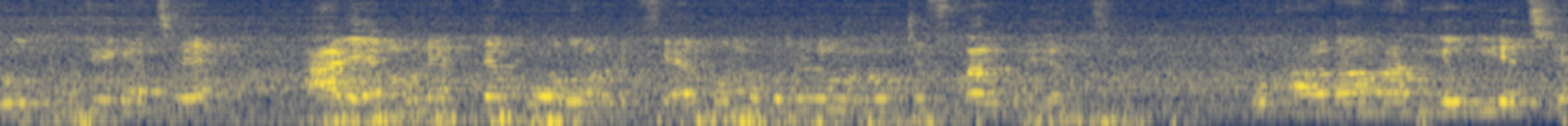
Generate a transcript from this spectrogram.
রোদ উঠে গেছে আর এমন একটা গরম মানে ফ্যান বন্ধ করে মনে হচ্ছে স্নান করে যাচ্ছি। তো খাওয়া দাওয়া মা দিয়েও দিয়েছে।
